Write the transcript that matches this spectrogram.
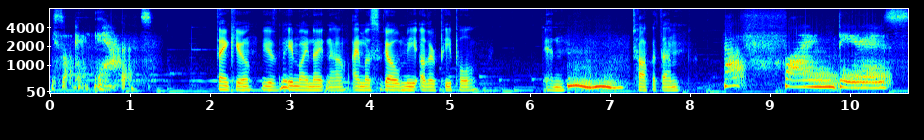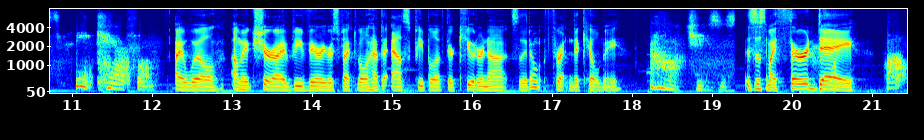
It's okay. It happens. Thank you. You've made my night now. I must go meet other people and Mm-hmm. talk with them. Have fun, dearest. Be careful. I will. I'll make sure I be very respectable and have to ask people if they're cute or not so they don't threaten to kill me. Oh, Jesus. This is my third day. Oh,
